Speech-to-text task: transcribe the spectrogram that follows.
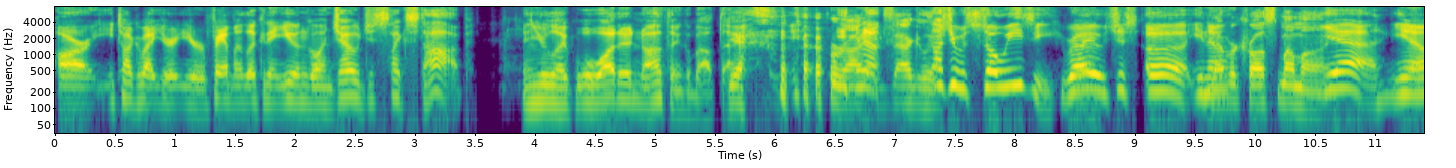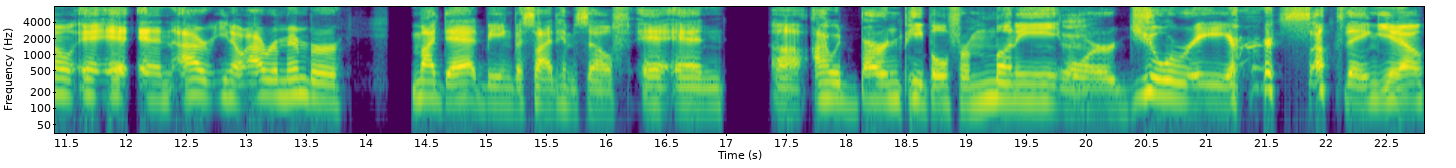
our you talk about your your family looking at you and going, "Joe, just like stop." And you're like, "Well, why didn't I think about that?" Yeah. You right, know, exactly. I thought it was so easy, right? Yeah. It was just uh, you know, Never crossed my mind. yeah, you know, and, and I, you know, I remember my dad being beside himself, and, and uh, I would burn people for money Yeah. or jewelry or something. You know,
